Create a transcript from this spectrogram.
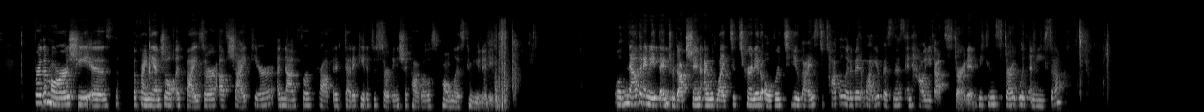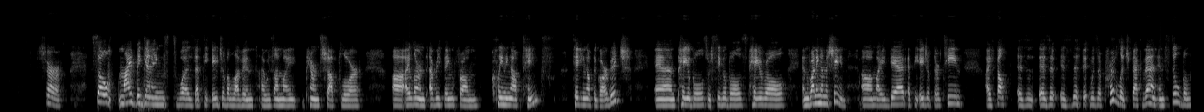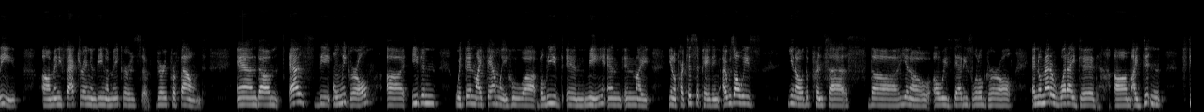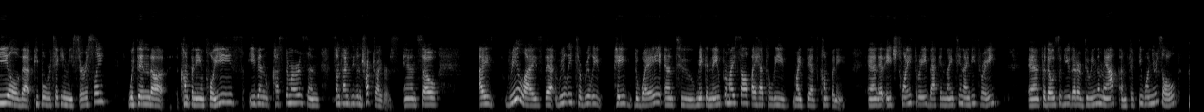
Furthermore, she is the financial advisor of Shy Care, a non for profit dedicated to serving Chicago's homeless communities. Well, now that I made the introduction, I would like to turn it over to you guys to talk a little bit about your business and how you got started. We can start with Anissa. Sure. So my beginnings was at the age of 11. I was on my parents' shop floor uh, I learned everything from cleaning out tanks, taking out the garbage, and payables, receivables, payroll, and running a machine. Uh, my dad, at the age of 13, I felt as, as, as if it was a privilege back then and still believe uh, manufacturing and being a maker is uh, very profound. And um, as the only girl, uh, even within my family who uh, believed in me and in my you know participating i was always you know the princess the you know always daddy's little girl and no matter what i did um, i didn't feel that people were taking me seriously within the company employees, even customers, and sometimes even truck drivers. And so I realized that really to really pave the way and to make a name for myself, I had to leave my dad's company. And at age 23, back in 1993, and for those of you that are doing the math, I'm 51 years old.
